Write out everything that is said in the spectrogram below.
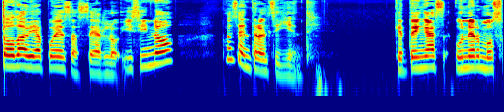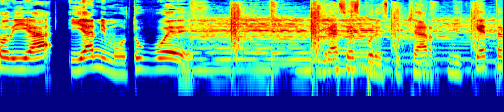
todavía puedes hacerlo y si no, pues entra al siguiente. Que tengas un hermoso día y ánimo, tú puedes. Gracias por escuchar Mi Keto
